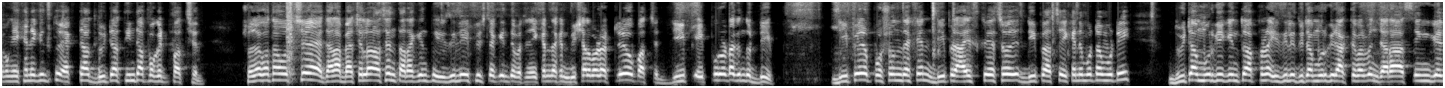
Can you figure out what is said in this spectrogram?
এবং এখানে কিন্তু একটা, দুইটা, তিনটা পকেট পাচ্ছেন। সোজা কথা হচ্ছে, যারা ব্যাচেলার আছেন, তারা কিন্তু ইজিলি এই ফ্রিজটা কিনতে পারছেন এখানে দেখেন বিশাল বড় ট্রেও পাচ্ছেন। ডিপ এই পুরোটা কিন্তু ডিপ ডিপের পোষণ দেখেন ডিপের আইস ক্রেচ ডিপ আছে। এখানে মোটামুটি দুইটা মুরগি কিন্তু আপনারা ইজিলি দুইটা মুরগি রাখতে পারবেন। যারা সিঙ্গেল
